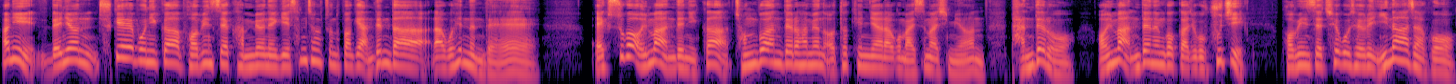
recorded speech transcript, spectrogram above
아니 내년 추계해 보니까 법인세 감면액이 3천억 정도밖에 안 된다라고 했는데 액수가 얼마 안 되니까 정부 안대로 하면 어떻겠냐라고 말씀하시면 반대로 얼마 안 되는 것 가지고 굳이 법인세 최고세율을 인하하자고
